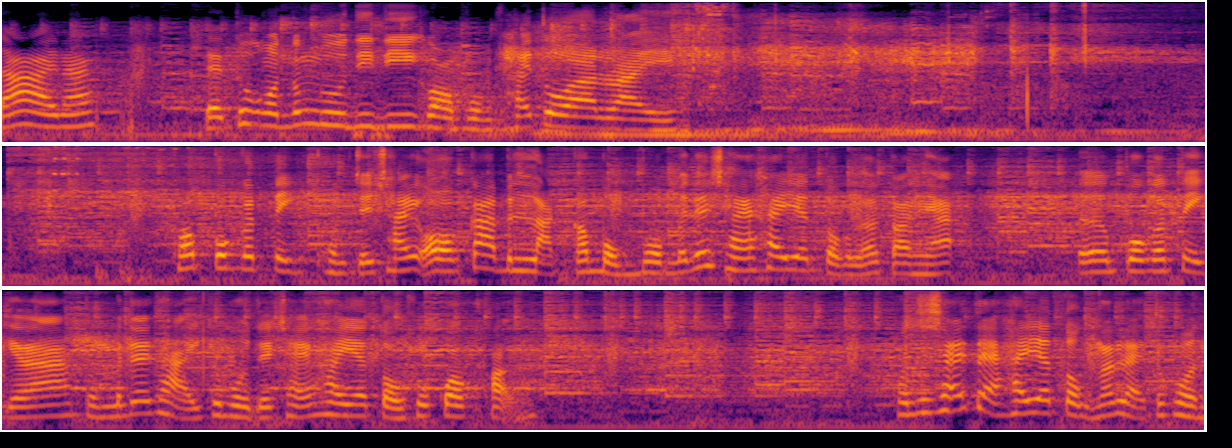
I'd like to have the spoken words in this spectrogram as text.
ได้นะ แต่ทุกคนต้องดูดีๆก่อนผมใช้ตัวอะไร เพราะปกติผมจะใช้ออก้าเป็นหลักครับผมผมไม่ได้ใช้ไฮยาโตะแล้วตอนเนี้ยเออปกตินะ ผมไม่ได้ถ่ายคือผมจะใช้ไฮยาโตะทุกวันครั้ง ผมจะใช้แต่ไฮยาตะนั่นแหละทุกคน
